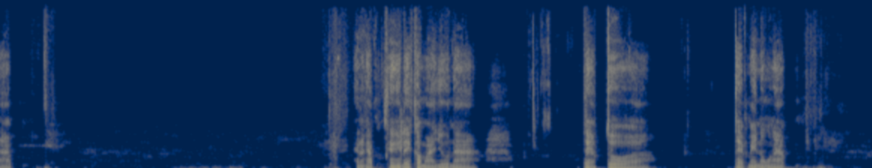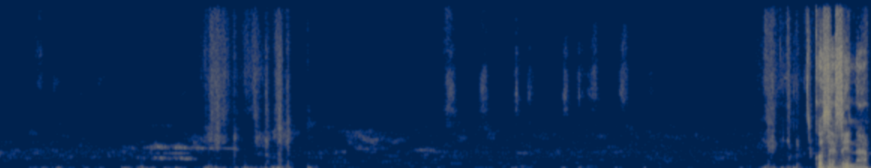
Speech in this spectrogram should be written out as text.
นะครับเห็นนะครับเครื่องเล็กเข้ามาอยู่ในแถบตัวแถบเมนูนะครับ กดเสร็จสิ้นนะครับ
